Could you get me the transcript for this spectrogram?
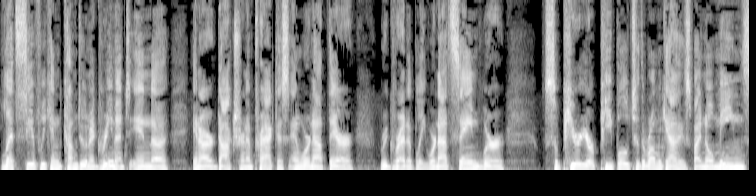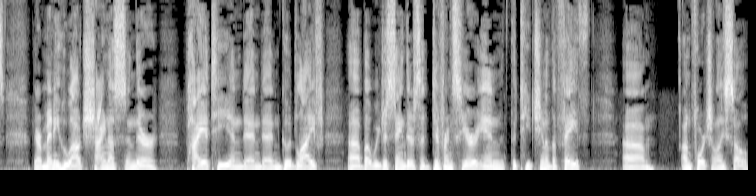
let's see if we can come to an agreement in uh, in our doctrine and practice. And we're not there, regrettably. We're not saying we're superior people to the Roman Catholics by no means. There are many who outshine us in their piety and and and good life, uh, but we're just saying there's a difference here in the teaching of the faith. Um, unfortunately, so.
